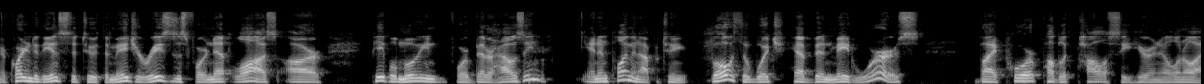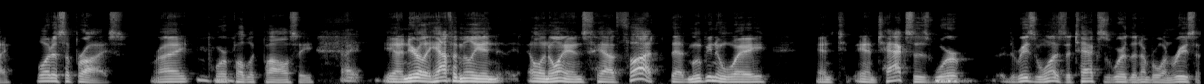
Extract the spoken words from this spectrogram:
According to the Institute, the major reasons for net loss are people moving for better housing and employment opportunity, both of which have been made worse by poor public policy here in Illinois. What a surprise! right? Mm-hmm. Poor public policy. Right. Yeah, nearly half a million Illinoisans have thought that moving away and and taxes were mm-hmm. the reason was the taxes were the number one reason,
